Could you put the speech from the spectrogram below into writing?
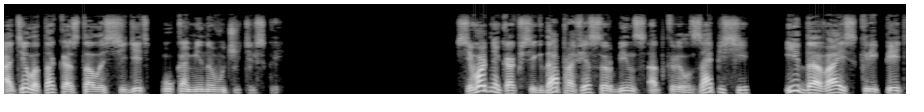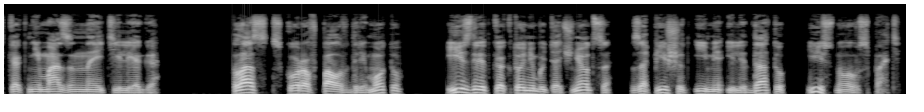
а тело так и осталось сидеть у камина в учительской. Сегодня, как всегда, профессор Бинс открыл записи и давай скрипеть, как немазанная телега. Класс скоро впал в дремоту, изредка кто-нибудь очнется, запишет имя или дату и снова спать.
